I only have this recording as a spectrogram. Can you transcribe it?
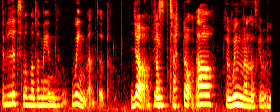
Det blir lite som att man tar med en wingman typ. Ja, fast Wing- tvärtom. Ja, För wingmannen ska väl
